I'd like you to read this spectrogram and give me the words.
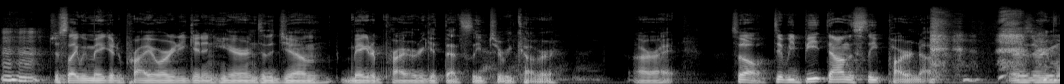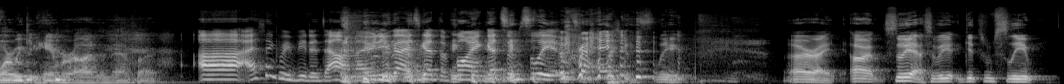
Mm-hmm. Just like we make it a priority to get in here into the gym, make it a priority to get that sleep to recover. All right. So did we beat down the sleep part enough? or is there any more we can hammer on in that part? uh, i think we beat it down i mean you guys get the point get some sleep right sleep. All right. All right. So yeah, so we get some sleep.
